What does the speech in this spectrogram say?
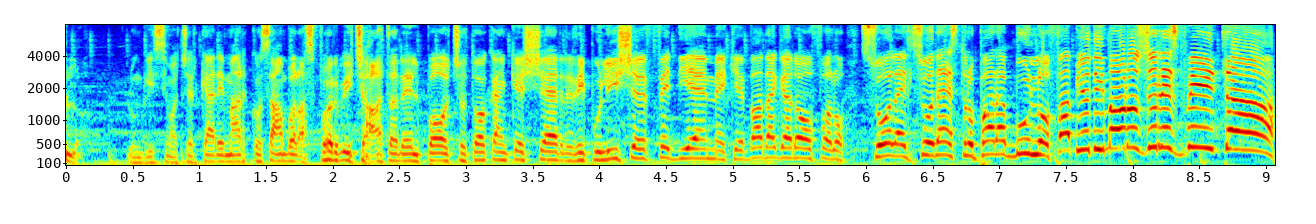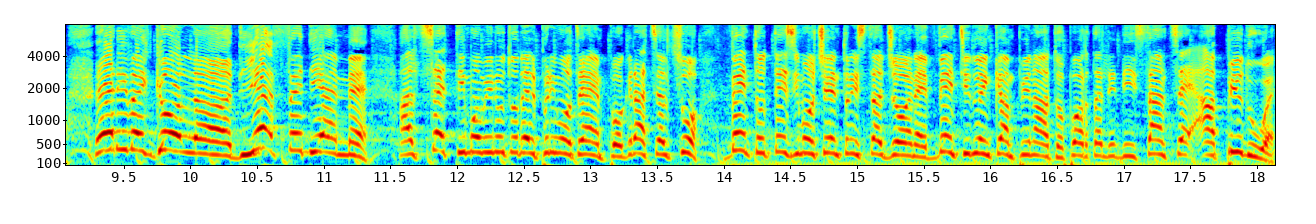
Bullo. Lunghissimo a cercare Marco Sambo, la sforbiciata del Poccio, tocca anche Sher, ripulisce FDM che va da Garofalo, sola il suo destro, parabullo, Fabio Di Mauro su respinta! E arriva il gol di FDM al settimo minuto del primo tempo, grazie al suo ventottesimo centro in stagione, 22 in campionato, porta le distanze a più 2.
